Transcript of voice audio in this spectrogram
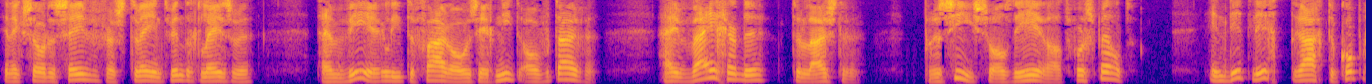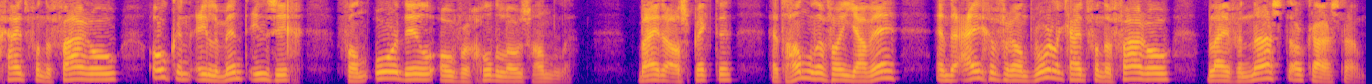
In Exodus 7 vers 22 lezen we, en weer liet de farao zich niet overtuigen. Hij weigerde te luisteren, precies zoals de Heer had voorspeld. In dit licht draagt de koppigheid van de farao ook een element in zich van oordeel over goddeloos handelen. Beide aspecten, het handelen van Yahweh en de eigen verantwoordelijkheid van de farao, blijven naast elkaar staan.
